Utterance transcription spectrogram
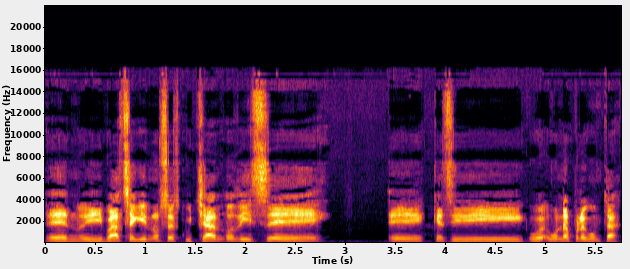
Eh, y va a seguirnos escuchando, dice eh, que si... Una pregunta,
